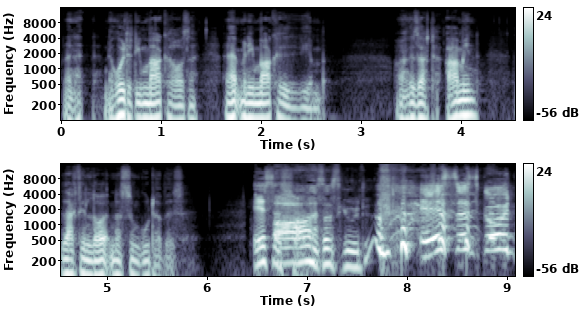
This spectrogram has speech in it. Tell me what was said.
Und dann, dann holt er die Marke raus. Und er hat mir die Marke gegeben. Und hat gesagt, Armin, sag den Leuten, dass du ein guter bist. Ist es Oh, schon. ist das gut. Ist es gut?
